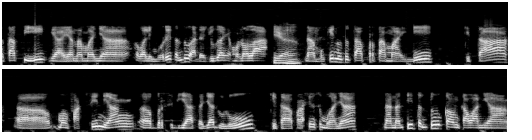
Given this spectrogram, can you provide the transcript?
Tetapi ya yang namanya wali murid tentu ada juga yang menolak. Yeah. Nah mungkin untuk tahap pertama ini kita uh, memvaksin yang uh, bersedia saja dulu, kita vaksin semuanya. Nah nanti tentu kawan-kawan yang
